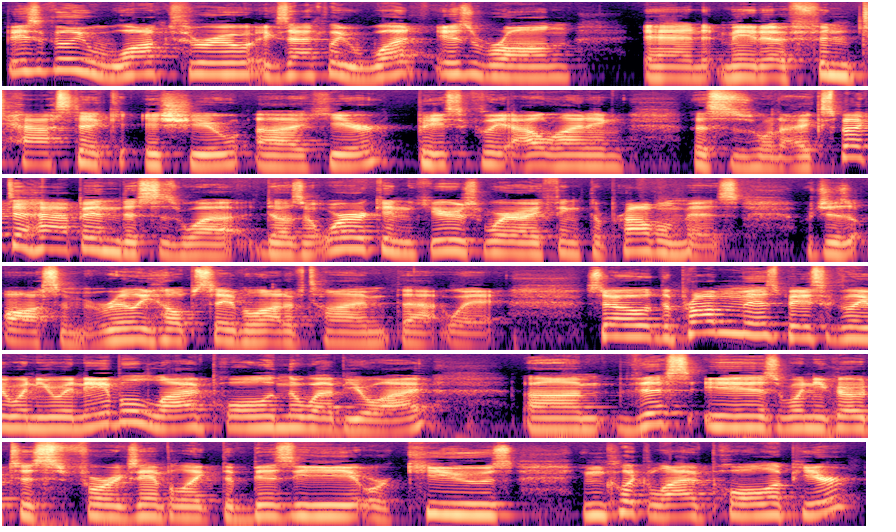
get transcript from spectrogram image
Basically walked through exactly what is wrong and made a fantastic issue uh, here, basically outlining this is what I expect to happen, this is what doesn't work, and here's where I think the problem is, which is awesome. It really helps save a lot of time that way. So the problem is basically when you enable live poll in the web UI, um, this is when you go to, for example, like the busy or queues, you can click live poll up here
